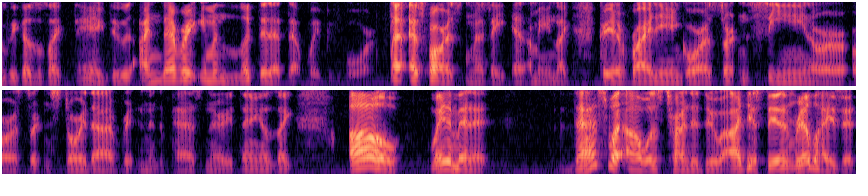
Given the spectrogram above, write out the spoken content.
it because it's like dang dude I never even looked at it that way before as far as when I say I mean like creative writing or a certain scene or or a certain story that I've written in the past and everything. I was like, oh, wait a minute. That's what I was trying to do. I just didn't realize it.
